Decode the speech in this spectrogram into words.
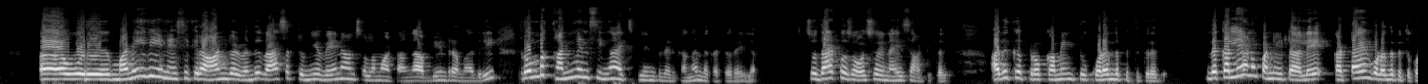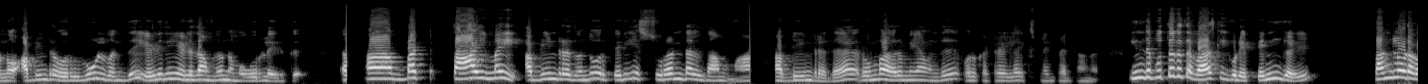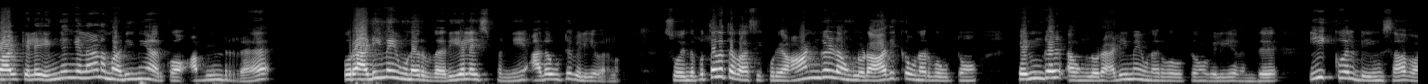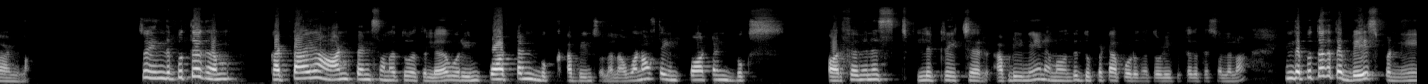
ஒரு மனைவியை நேசிக்கிற ஆண்கள் வந்து வேசக்டமிய வேணான்னு சொல்ல மாட்டாங்க அப்படின்ற மாதிரி ரொம்ப கன்வின்சிங்கா எக்ஸ்பிளைன் பண்ணியிருக்காங்க அந்த கட்டுரையில. So that was also nice article அதுக்கப்புறம் கம்மிங் டு குழந்தை பெத்துக்கிறது. இந்த கல்யாணம் பண்ணிட்டாலே கட்டாயம் குழந்தை பெத்துக்கணும் அப்படின்ற ஒரு ரூல் வந்து எழுதியும் எழுதாமலும் நம்ம ஊர்ல இருக்கு. பட் தாய்மை அப்படின்றது வந்து ஒரு பெரிய சுரண்டல் தான்மா அப்படின்றத ரொம்ப அருமையா வந்து ஒரு கட்டுரையில எக்ஸ்பிளைன் பண்ணியிருக்காங்க இந்த புத்தகத்தை வாசிக்கக்கூடிய பெண்கள் தங்களோட வாழ்க்கையில எங்கெங்கெல்லாம் நம்ம அடிமையா இருக்கோம் அப்படின்ற ஒரு அடிமை உணர்வை ரியலைஸ் பண்ணி அதை விட்டு வெளியே வரலாம். ஸோ இந்த புத்தகத்தை வாசிக்கக்கூடிய ஆண்கள் அவங்களோட ஆதிக்க உணர்வை விட்டும் பெண்கள் அவங்களோட அடிமை உணர்வை விட்டும் வெளியே வந்து ஈக்குவல் பீயிங்ஸாக வாழலாம். ஸோ இந்த புத்தகம் கட்டாயம் ஆண் பெண் சமத்துவத்தில் ஒரு இம்பார்ட்டன்ட் புக் அப்படின்னு சொல்லலாம். One of the important books are feminist literature அப்படின்னே நம்ம வந்து துப்பட்டா போடுங்க தோழி புத்தகத்தை சொல்லலாம். இந்த புத்தகத்தை பேஸ் பண்ணி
